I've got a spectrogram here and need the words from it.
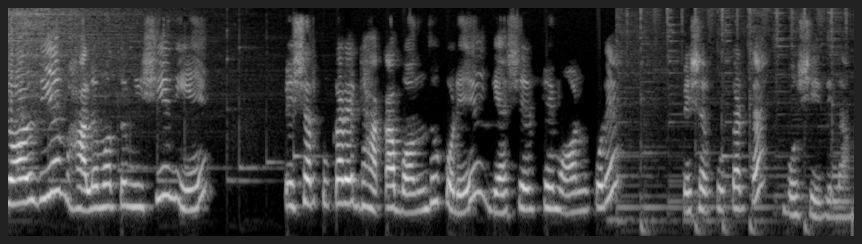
জল দিয়ে ভালো মতো মিশিয়ে নিয়ে প্রেশার কুকারের ঢাকা বন্ধ করে গ্যাসের ফ্লেম অন করে প্রেসার কুকারটা বসিয়ে দিলাম।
